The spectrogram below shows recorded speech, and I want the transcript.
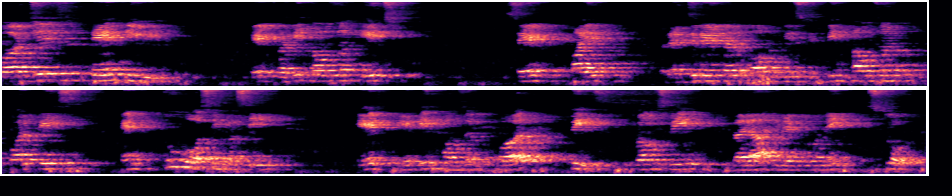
purchase 10 TV at thirty thousand each set five refrigerator of rupees fifteen thousand per piece and two washing machine at eighteen thousand per piece from Shri Daya electronic store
